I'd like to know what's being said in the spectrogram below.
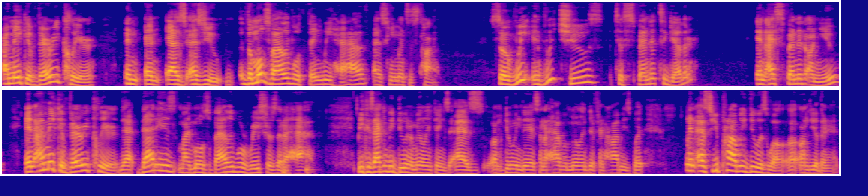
I make it very clear, and and as as you, the most valuable thing we have as humans is time. So if we if we choose to spend it together, and I spend it on you, and I make it very clear that that is my most valuable resource that I have because I can be doing a million things as I'm doing this and I have a million different hobbies, but and as you probably do as well uh, on the other end.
